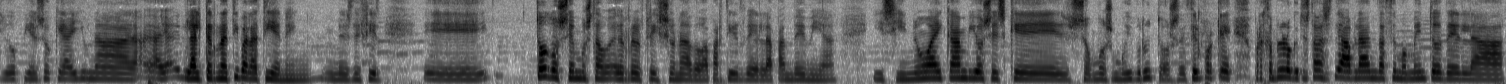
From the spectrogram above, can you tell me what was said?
yo pienso que hay una. La alternativa la tienen. Es decir, eh, todos hemos reflexionado a partir de la pandemia y si no hay cambios es que somos muy brutos. Es decir, porque, por ejemplo, lo que tú estabas hablando hace un momento de la,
